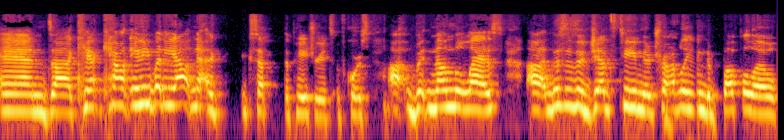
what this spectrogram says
and uh, can't count anybody out now, except the Patriots, of course. Uh, but nonetheless, uh, this is a Jets team. They're traveling to Buffalo.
